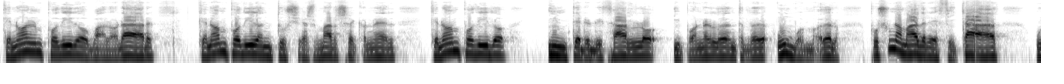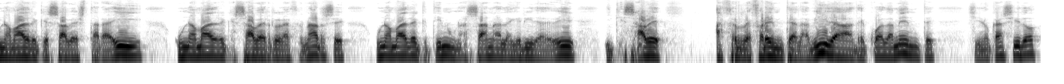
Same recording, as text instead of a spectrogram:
que no han podido valorar, que no han podido entusiasmarse con él, que no han podido interiorizarlo y ponerlo dentro de un buen modelo. Pues una madre eficaz, una madre que sabe estar ahí, una madre que sabe relacionarse, una madre que tiene una sana alegría de vivir y que sabe hacerle frente a la vida adecuadamente, sino que han sido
